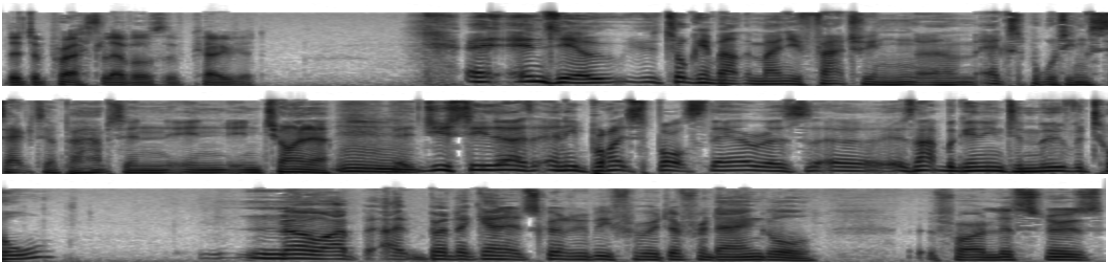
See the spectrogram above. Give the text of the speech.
the depressed levels of COVID. Enzio, talking about the manufacturing, um, exporting sector, perhaps in, in, in China, mm. do you see that any bright spots there? As, uh, is that beginning to move at all? No, I, I, but again, it's going to be from a different angle for our listeners.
